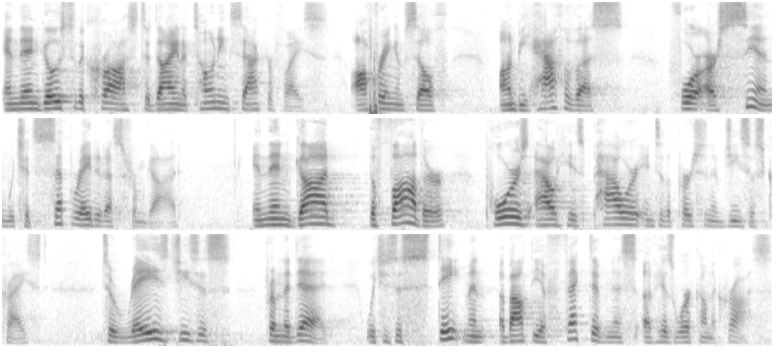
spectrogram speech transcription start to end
And then goes to the cross to die an atoning sacrifice, offering himself on behalf of us for our sin, which had separated us from God. And then God, the Father, pours out his power into the person of Jesus Christ to raise Jesus from the dead which is a statement about the effectiveness of his work on the cross.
